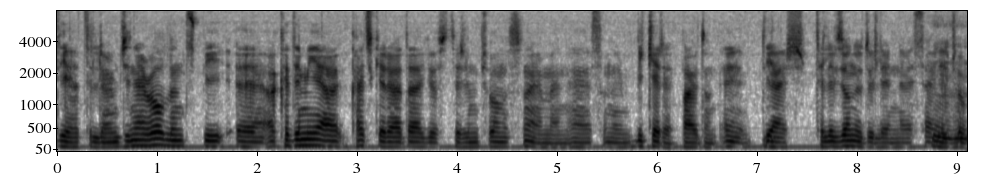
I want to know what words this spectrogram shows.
diye hatırlıyorum. Gina Rowlands bir e, akademiye kaç kere aday gösterilmiş olmasına rağmen e, sanırım bir kere pardon e, diğer televizyon ödüllerine vesaire Hı-hı. çok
